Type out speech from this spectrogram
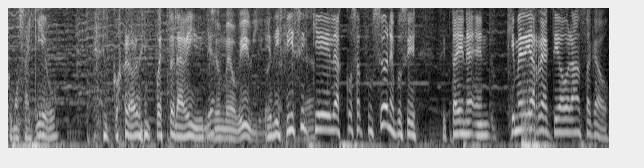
como saqueo, el cobrador de impuestos de la Biblia, Es un medio bíblico. es difícil Ya. que las cosas funcionen. Pues si, si está en, en- ¿Qué medidas reactivadoras han sacado?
